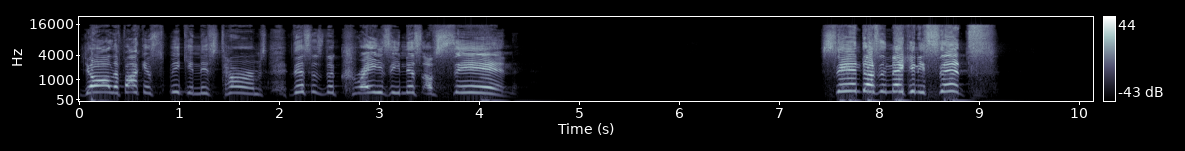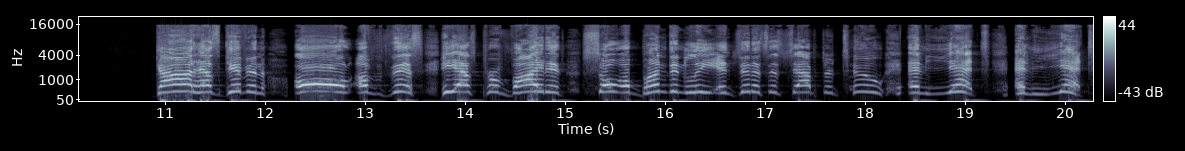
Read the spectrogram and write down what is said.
Y'all, if I can speak in these terms, this is the craziness of sin. Sin doesn't make any sense. God has given all of this. He has provided so abundantly in Genesis chapter 2. And yet, and yet,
